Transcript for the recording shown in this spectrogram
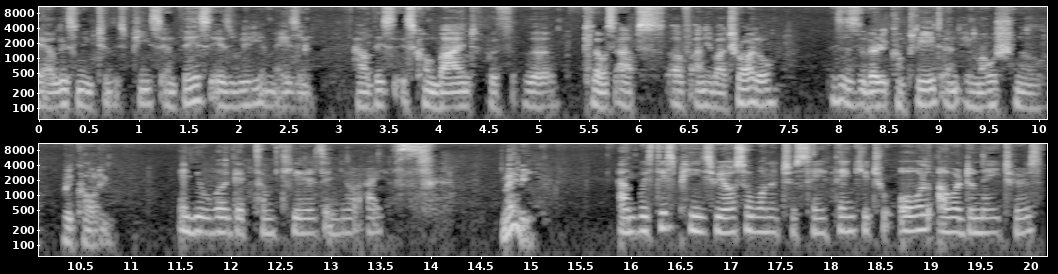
they are listening to this piece. And this is really amazing how this is combined with the close ups of Anibal Troilo. This is a very complete and emotional recording. And you will get some tears in your eyes. Maybe. And with this piece, we also wanted to say thank you to all our donators.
